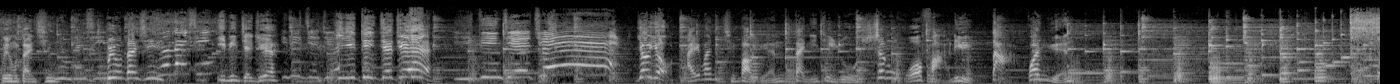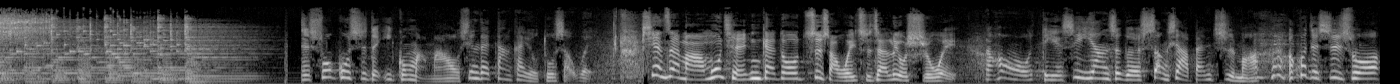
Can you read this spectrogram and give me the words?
不用担心，不用担心，不用担心，不用担心，一定解决，一定解决，一定解决，一定解决。悠悠台湾情报员带您进入生活法律大观园。说故事的义工妈妈哦，现在大概有多少位？现在嘛，目前应该都至少维持在六十位。然后也是一样，这个上下班制嘛？或者是说，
